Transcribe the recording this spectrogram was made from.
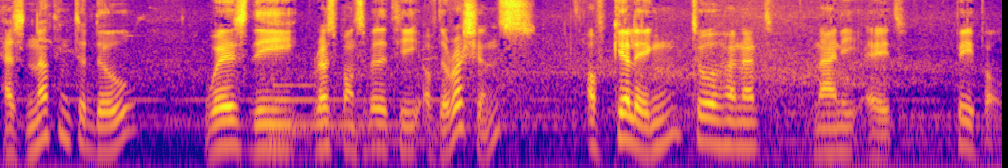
has nothing to do with the responsibility of the Russians of killing 298 people.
